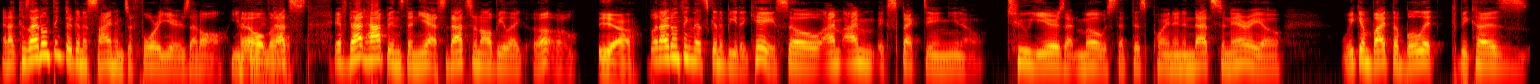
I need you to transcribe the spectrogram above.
And because I don't think they're going to sign him to four years at all. You know, Hell if no. that's if that happens, then yes, that's when I'll be like, uh oh. Yeah. But I don't think that's going to be the case. So I'm I'm expecting you know two years at most at this point, and in that scenario, we can bite the bullet because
